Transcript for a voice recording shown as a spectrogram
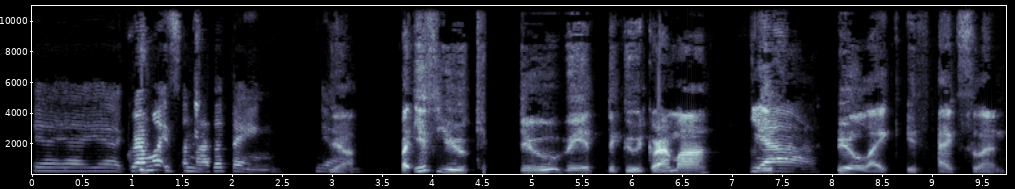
yeah yeah yeah grammar is another thing yeah Yeah. But if you can do with the good grammar, yeah feel like it's excellent.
